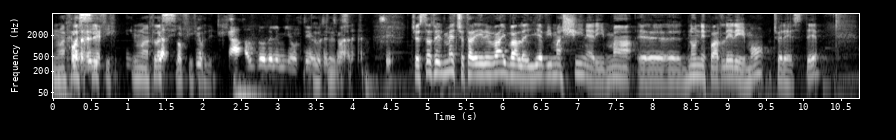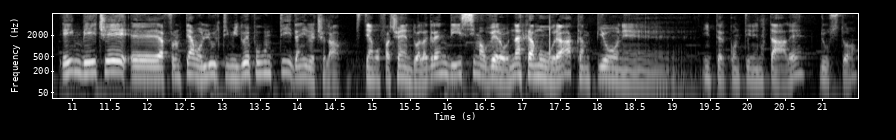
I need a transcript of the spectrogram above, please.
In una classifica, in una classifica più di... caldo delle mie ultime due settimane. Sì. C'è stato il match tra i Revival e gli Heavy Machinery, ma eh, non ne parleremo, Celeste. E invece eh, affrontiamo gli ultimi due punti. Danilo ce la stiamo facendo alla grandissima, ovvero Nakamura, campione intercontinentale, giusto?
